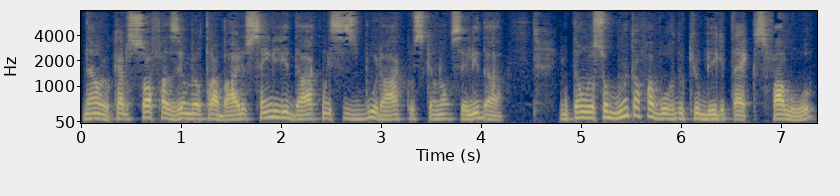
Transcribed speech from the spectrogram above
não, eu quero só fazer o meu trabalho sem lidar com esses buracos que eu não sei lidar. Então eu sou muito a favor do que o Big Techs falou,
